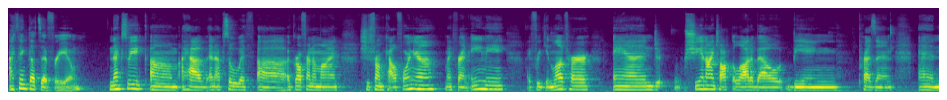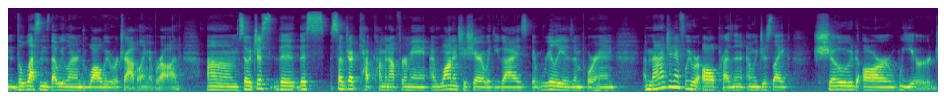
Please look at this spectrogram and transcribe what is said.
I think that's it for you. Next week, um, I have an episode with uh, a girlfriend of mine. She's from California, my friend Amy. I freaking love her. And she and I talk a lot about being present and the lessons that we learned while we were traveling abroad. Um, so just the this subject kept coming up for me. I wanted to share it with you guys. It really is important. Imagine if we were all present and we just like showed our weird,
